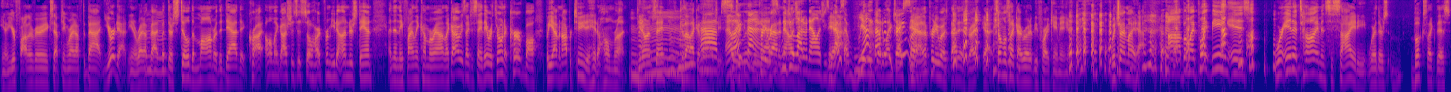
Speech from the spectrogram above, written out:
you know, your father very accepting right off the bat, your dad, you know, right off the bat, but mm-hmm. there's still the mom or the dad that cry, oh my gosh, this is so hard for me to understand. And then they finally come around. Like I always like to say, they were throwing a curveball, but you have an opportunity to hit a home run. Do you know what I'm saying? Mm-hmm. Because I like mm-hmm. analogies. I like That's a that. Pretty Yes. rad We do a lot of analogies. here. Yeah. That was a really Yeah, that good was a one, great one. Yeah, that pretty was that is right. Yeah, it's almost like I wrote it before I came in here, which I might have. Uh, but my point being is, we're in a time in society where there's books like this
